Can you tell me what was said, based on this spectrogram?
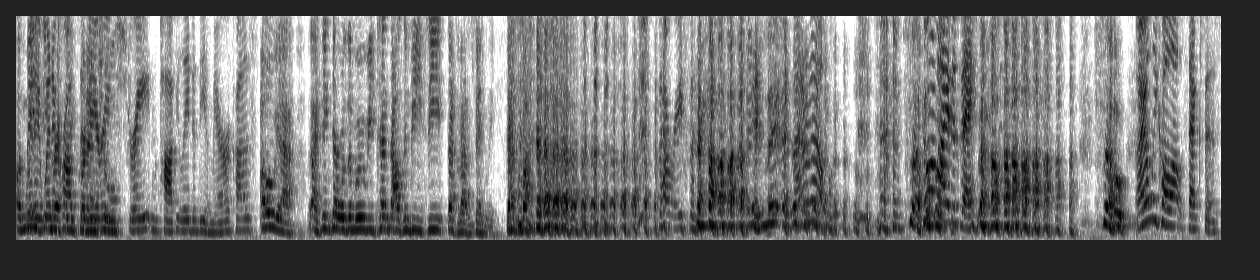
Where they amazing went across the Bering. Strait and populated the Americas. Oh yeah, I think there was a movie 10,000 BC. That's about his family. That's about. Is that racist? Is it? I don't know. So Who am I to say? So I only call out sexist.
